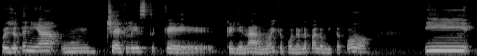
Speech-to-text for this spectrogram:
pues yo tenía un checklist que, que llenar, ¿no? Y que ponerle palomita todo. Y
